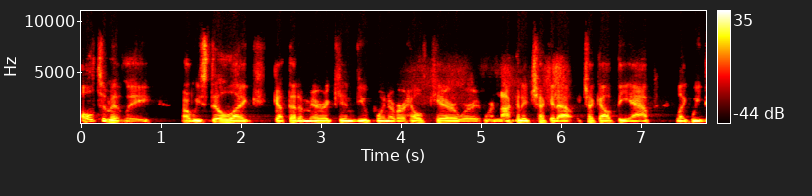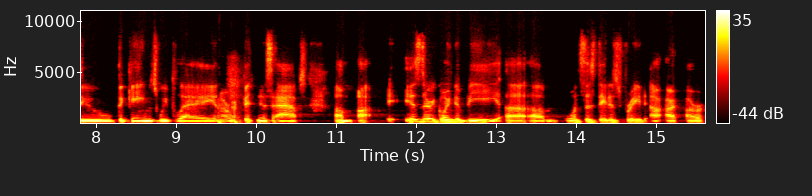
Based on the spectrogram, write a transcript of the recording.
ultimately, are we still like got that American viewpoint of our healthcare where we're not going to check it out, check out the app like we do the games we play and our fitness apps. Um, uh, is there going to be uh, um, once this data is freed, are, are,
